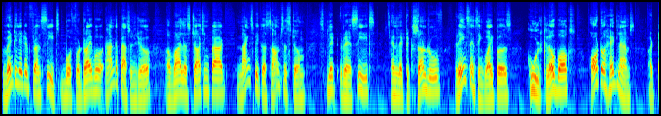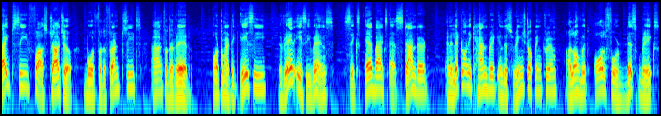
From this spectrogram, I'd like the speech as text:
ventilated front seats both for driver and the passenger, a wireless charging pad, 9 speaker sound system, split rear seats, an electric sunroof, rain sensing wipers, cooled glove box, auto headlamps, a Type-C fast charger both for the front seats and for the rear, automatic AC, rear AC vents, 6 airbags as standard, an electronic handbrake in this range topping trim along with all 4 disc brakes,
